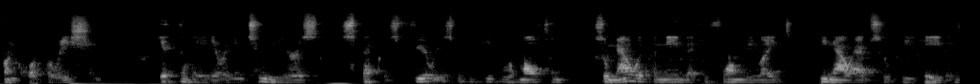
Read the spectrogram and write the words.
for incorporation. It delayed everything two years. Speck was furious with the people of Malton. So now with the name that he formerly liked, he now absolutely hated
